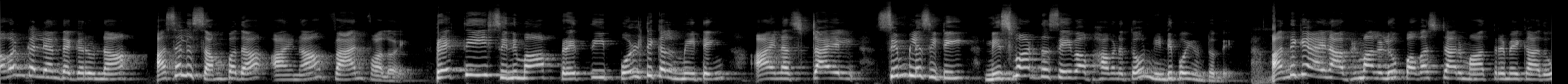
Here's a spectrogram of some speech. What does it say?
పవన్ కళ్యాణ్ దగ్గరున్న అసలు సంపద ఆయన ఫ్యాన్ ఫాలోయింగ్. ప్రతి సినిమా ప్రతి పొలిటికల్ మీటింగ్ ఆయన స్టైల్ సింప్లిసిటీ నిస్వార్థ సేవా భావనతో నిండిపోయి ఉంటుంది. అందుకే ఆయన అభిమానులు పవర్ స్టార్ మాత్రమే కాదు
